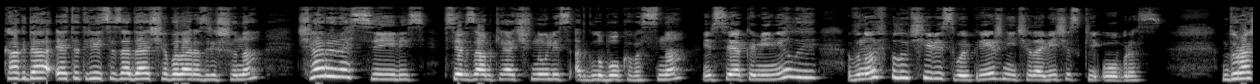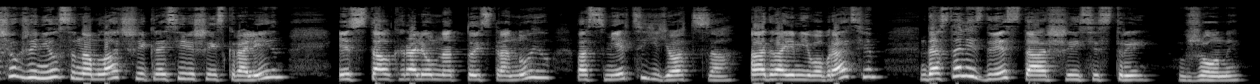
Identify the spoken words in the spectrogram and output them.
Когда эта третья задача была разрешена, чары рассеялись, все в замке очнулись от глубокого сна, и все окаменелые вновь получили свой прежний человеческий образ. Дурачок женился на младшей и красивейшей из королевин и стал королем над той страною по смерти ее отца, а двоим его братьям достались две старшие сестры в жены.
